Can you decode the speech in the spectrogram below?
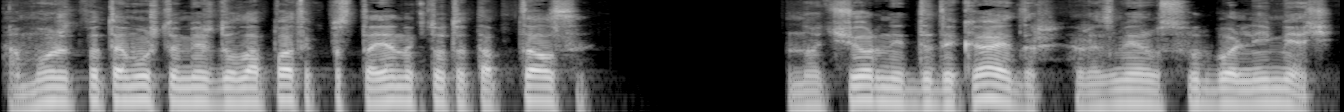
А может потому, что между лопаток постоянно кто-то топтался. Но черный додекаэдр размером с футбольный мяч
